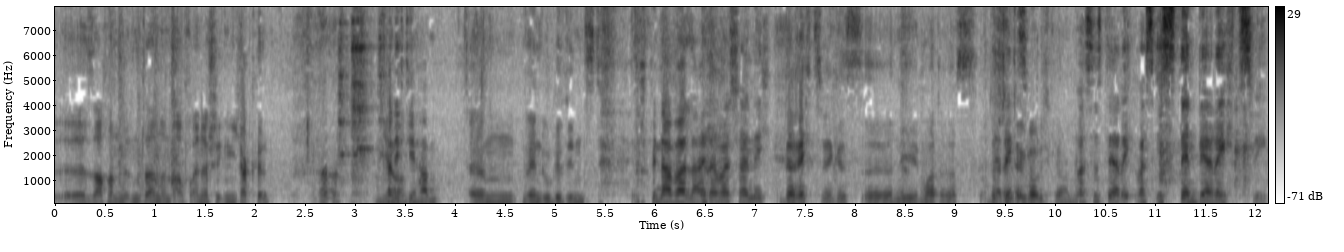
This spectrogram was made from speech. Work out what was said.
äh, Sachen mit unter anderem auch einer schicken Jacke. Ah, kann Ja. ich die haben? Ähm, wenn du gewinnst. Ich bin aber leider wahrscheinlich Der Rechtsweg ist, äh, nee, warte, das, das Der steht ja, glaube ich, gar nicht. Was ist, der, Re- was ist denn der Rechtsweg?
